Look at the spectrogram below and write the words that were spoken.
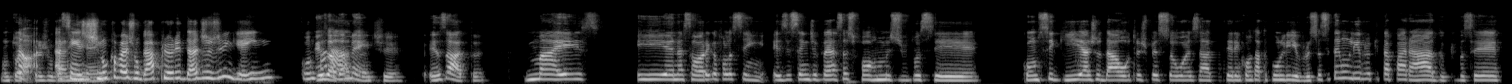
não tô não, aqui para julgar assim, ninguém. a gente nunca vai julgar a prioridade de ninguém. Exatamente. Nada. Exato. Mas, e é nessa hora que eu falo assim: existem diversas formas de você conseguir ajudar outras pessoas a terem contato com o livro. Se você tem um livro que está parado, que você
